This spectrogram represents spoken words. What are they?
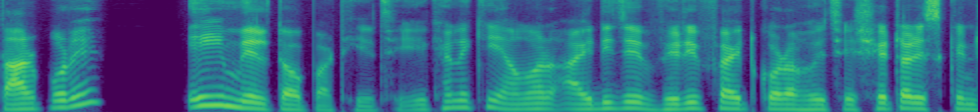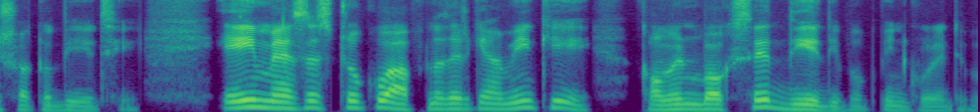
তারপরে এই মেলটাও পাঠিয়েছি। এখানে কি আমার আইডি যে ভেরিফাইড করা হয়েছে সেটার স্ক্রিনশটও দিয়েছি। এই মেসেজটুকু আপনাদেরকে আমি কি কমেন্ট বক্সে দিয়ে দিব পিন করে দিব।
